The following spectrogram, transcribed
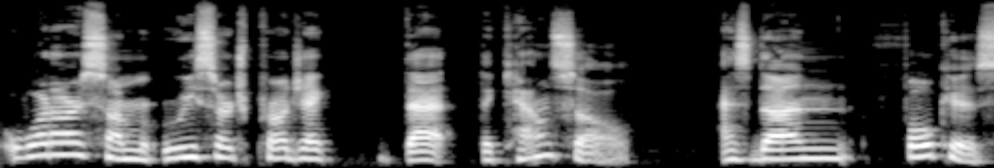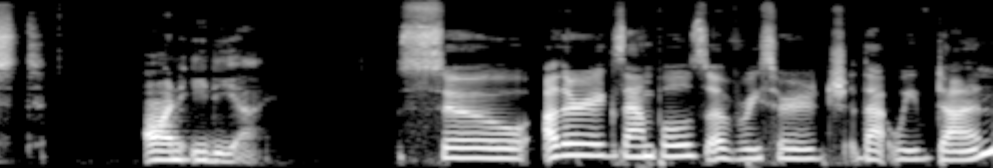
what are some research projects that the council has done focused on EDI? So, other examples of research that we've done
